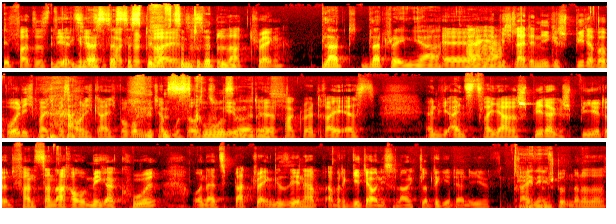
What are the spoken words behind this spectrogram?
Das DLC genau, das, das, das Spin-off zum dritten. Blood Dragon? Blood, Blood Dragon, ja. Äh, ah, ja. Habe ich leider nie gespielt, aber wollte ich mal. Ich weiß auch nicht gar nicht warum. Ich hab, muss auch großartig. zugeben, äh, Far Cry 3 erst irgendwie ein, zwei Jahre später gespielt und fand es danach auch mega cool. Und als Blood Dragon gesehen habe, aber der geht ja auch nicht so lange, ich glaube, der geht ja die drei, nee, fünf nee. Stunden oder so.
